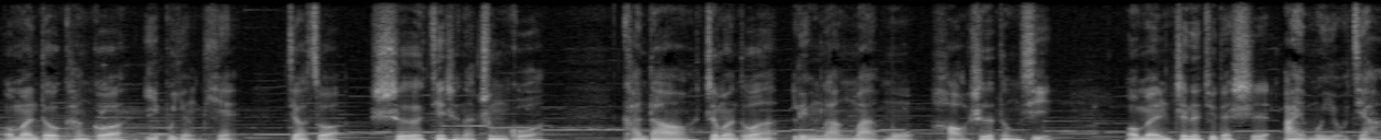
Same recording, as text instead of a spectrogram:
我们都看过一部影片，叫做《舌尖上的中国》。看到这么多琳琅满目好吃的东西，我们真的觉得是爱慕有加。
